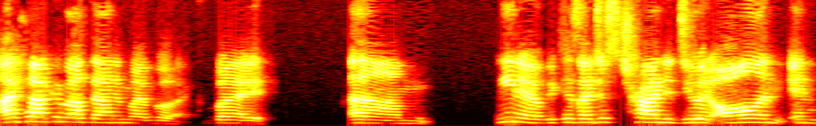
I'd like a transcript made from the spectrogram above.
I talk about that in my book. But, um, you know, because I just try to do it all. And, and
